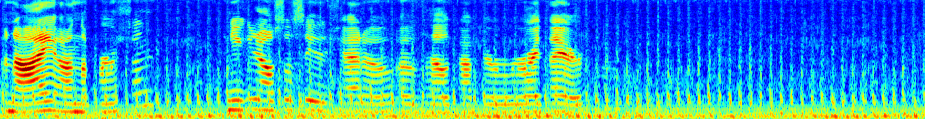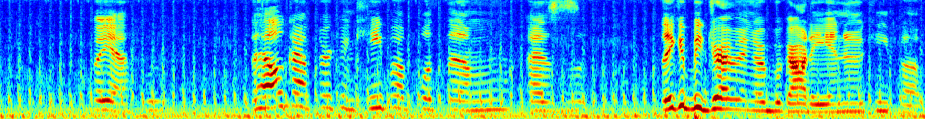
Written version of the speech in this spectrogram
an eye on the person. And you can also see the shadow of the helicopter right there. But yeah, the helicopter can keep up with them as they could be driving a Bugatti and it'll keep up.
